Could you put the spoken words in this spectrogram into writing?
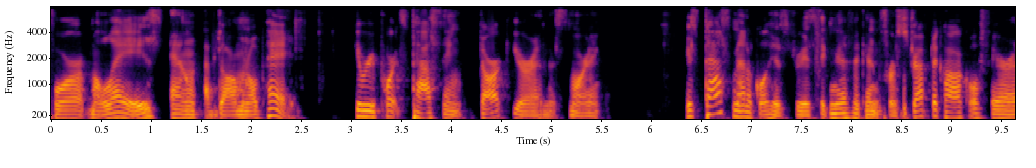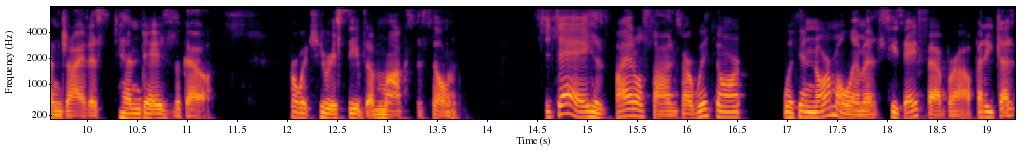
for malaise and abdominal pain. He reports passing dark urine this morning. His past medical history is significant for streptococcal pharyngitis 10 days ago, for which he received amoxicillin. Today, his vital signs are within normal limits. He's afebrile, but he does,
